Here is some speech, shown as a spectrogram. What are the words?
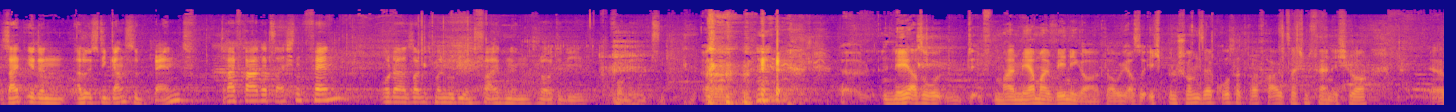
seid ihr denn, also ist die ganze Band drei Fragezeichen Fan? Oder sage ich mal nur die entscheidenden Leute, die vor mir sitzen? Nee, also mal mehr, mal weniger, glaube ich. Also ich bin schon ein sehr großer Drei-Fragezeichen-Fan. Ich höre, äh,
